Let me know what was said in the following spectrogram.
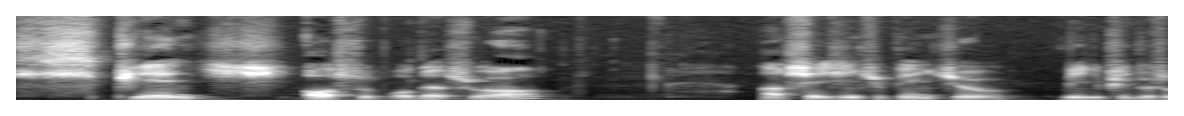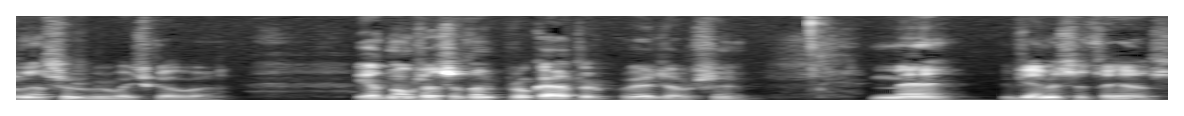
z pięć osób odeszło, a 65 mieli przedłużone służby wojskowe. Jedną rzecz, co ten prokurator powiedział, czy my wiemy, co to jest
